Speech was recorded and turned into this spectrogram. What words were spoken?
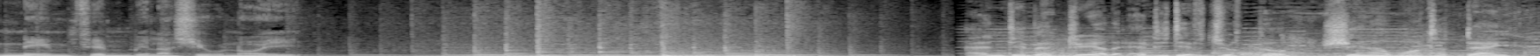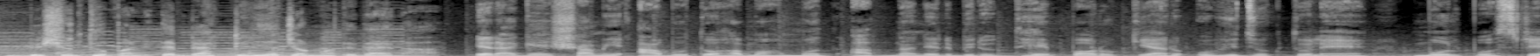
নেম ফেম বিলাসীও নই। অ্যান্টিব্যাকটেরিয়াল অ্যাডিটিভ যুক্ত সেরা ওয়াটার ট্যাঙ্ক বিশুদ্ধ পানিতে ব্যাকটেরিয়া জন্মাতে দেয় না। এর আগে স্বামী আবু তোহা মোহাম্মদ আদনানের বিরুদ্ধে পরকীয়ার অভিযোগ তুলে মূল পোস্টে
